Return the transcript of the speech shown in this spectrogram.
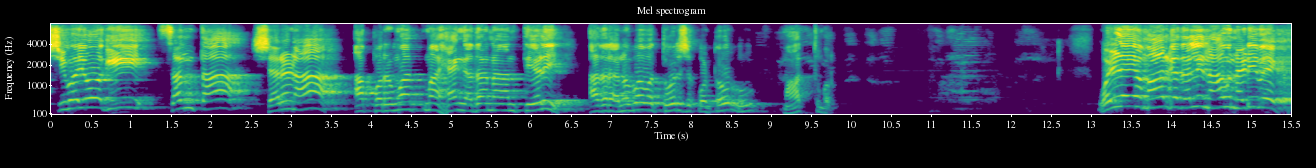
ಶಿವಯೋಗಿ, ಸಂತ, ಶರಣ, ಆ ಪರಮಾತ್ಮ ಹೆಂಗ ಅದಾನ ಅಂತೇಳಿ ಅದರ ಅನುಭವ ತೋರಿಸಿಕೊಟ್ಟವರು ಮಹಾತ್ಮರು. ಒಳ್ಳೆಯ ಮಾರ್ಗದಲ್ಲಿ ನಾವು ನಡಿಬೇಕು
